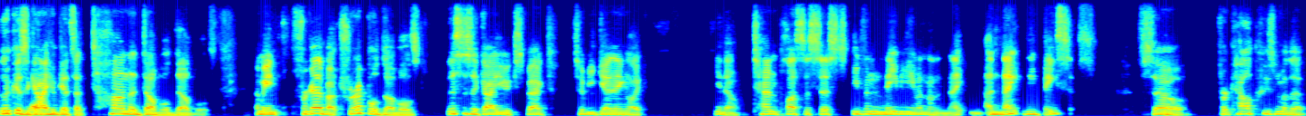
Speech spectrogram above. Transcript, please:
Luka's yeah. a guy who gets a ton of double doubles. I mean, forget about triple doubles. This is a guy you expect to be getting like you know 10 plus assists even maybe even on a night a nightly basis so for Kyle Kuzma to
